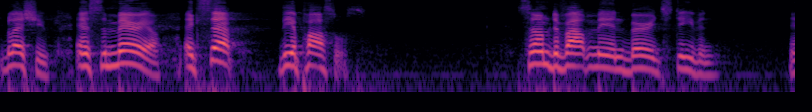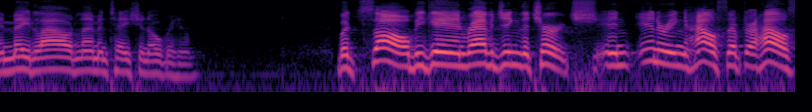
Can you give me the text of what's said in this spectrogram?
bless you, and Samaria, except the apostles. Some devout men buried Stephen and made loud lamentation over him. But Saul began ravaging the church and entering house after house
